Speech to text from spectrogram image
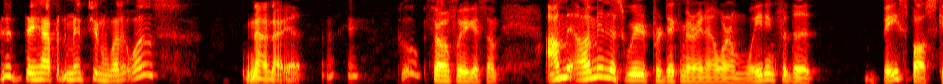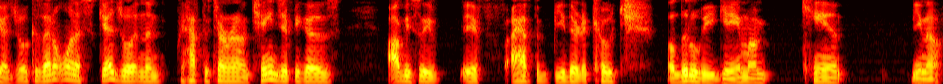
did they happen to mention what it was? No, not yet. Okay, cool. So hopefully, we get some. I'm I'm in this weird predicament right now where I'm waiting for the baseball schedule because I don't want to schedule it and then have to turn around and change it because obviously if I have to be there to coach a little league game, I can't, you know,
